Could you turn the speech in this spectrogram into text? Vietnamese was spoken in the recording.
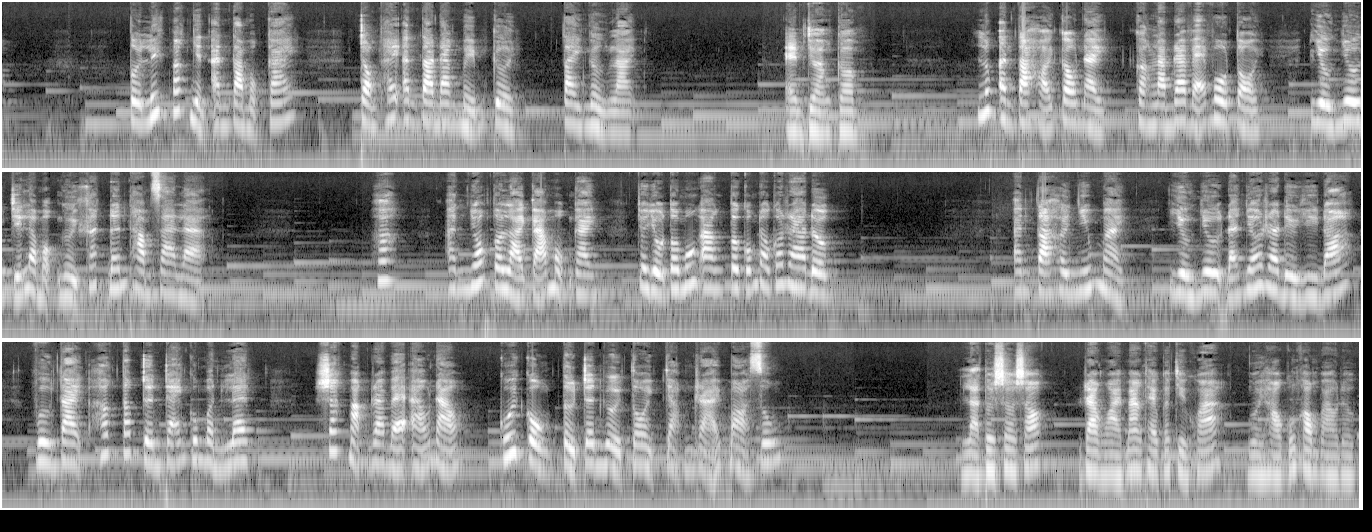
tôi liếc mắt nhìn anh ta một cái. Trông thấy anh ta đang mỉm cười tay ngừng lại. Em chưa ăn cơm. Lúc anh ta hỏi câu này còn làm ra vẻ vô tội. Dường như chỉ là một người khách đến thăm xa lạ hơ anh nhốt tôi lại cả một ngày. Cho dù tôi muốn ăn tôi cũng đâu có ra được. Anh ta hơi nhíu mày dường như đã nhớ ra điều gì đó vươn tay hất tóc trên trán của mình lên sắc mặt ra vẻ ảo não cuối cùng từ trên người tôi chậm rãi bò xuống. Là tôi sơ sót ra ngoài mang theo cả chìa khóa người hầu cũng không vào được.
